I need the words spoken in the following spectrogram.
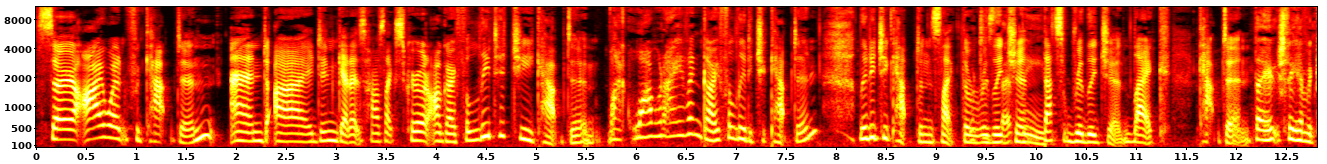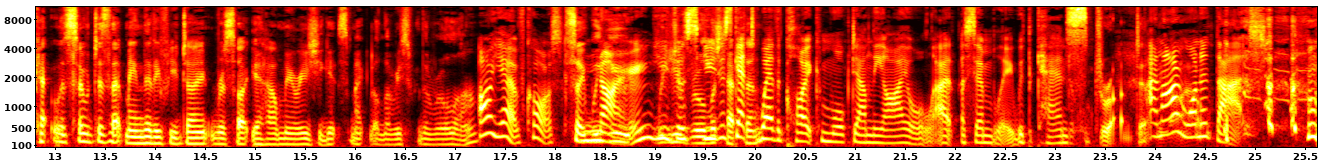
So I went for captain and I didn't get it. So I was like, screw it, I'll go for liturgy captain. Like, why would I even go for liturgy captain? Liturgy captain's like the that religion. mean? That's religion, like captain. They actually have a cat. So does that mean that if you don't recite your Hail Marys, you get smacked on the wrist with a ruler? Oh yeah, of course. So no, you- were you just you just get to wear the cloak and walk down the aisle at assembly with the candle. And I wanted that. I'll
